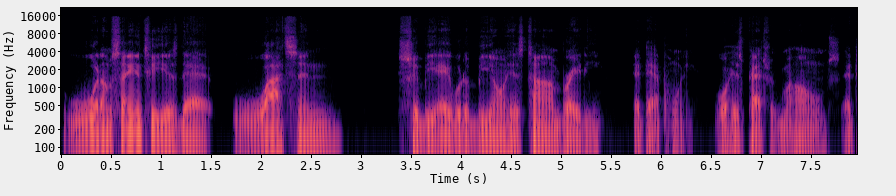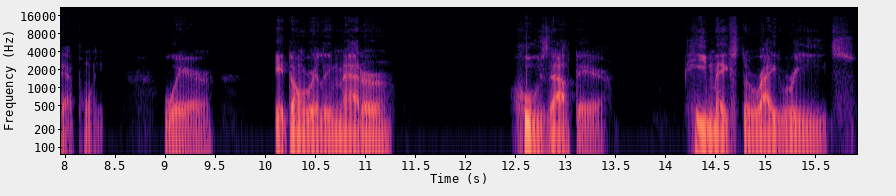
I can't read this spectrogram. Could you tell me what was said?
What I'm saying to you is that Watson should be able to be on his Tom Brady at that point or his Patrick Mahomes at that point where it don't really matter who's out there. He makes the right reads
